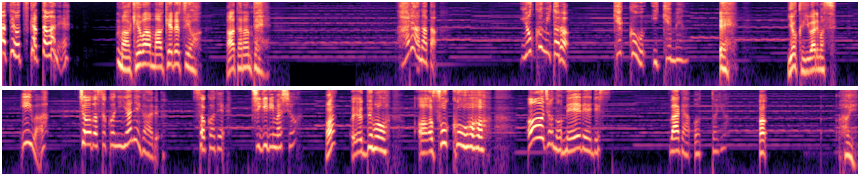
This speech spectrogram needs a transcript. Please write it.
な手を使ったわね。負けは負けですよアタランテ。あらあなたよく見たら結構イケメン。ええよく言われます。いいわ。ちょうどそこに屋根がある。そこでちぎりましょう。あえでもあそこは。王女の命令です。我が夫よ。はい。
